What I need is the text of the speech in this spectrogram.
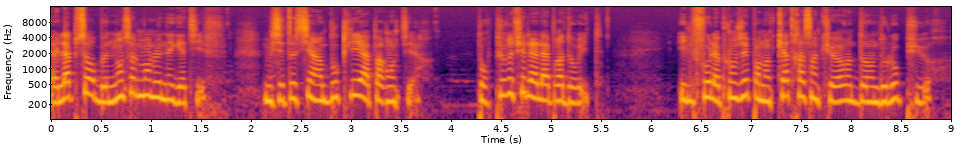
Elle absorbe non seulement le négatif, mais c'est aussi un bouclier à part entière. Pour purifier la labradorite, il faut la plonger pendant 4 à 5 heures dans de l'eau pure.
